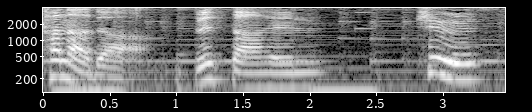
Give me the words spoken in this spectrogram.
Kanada. Bis dahin. Tschüss.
